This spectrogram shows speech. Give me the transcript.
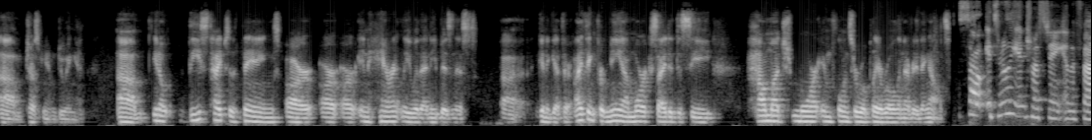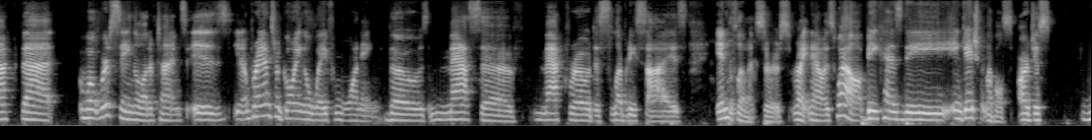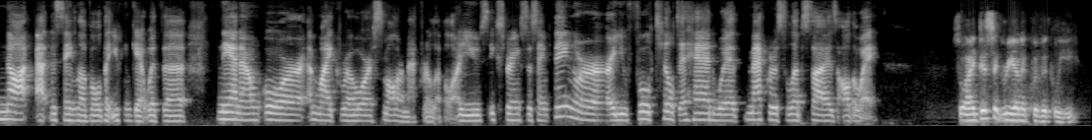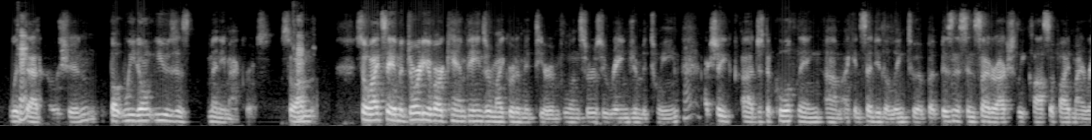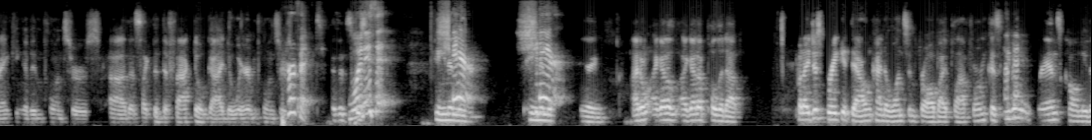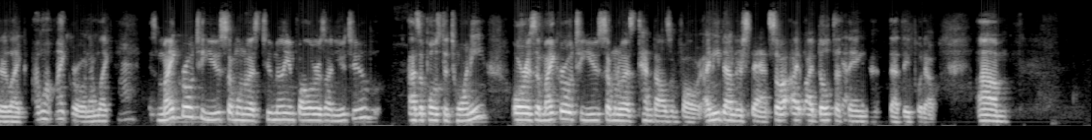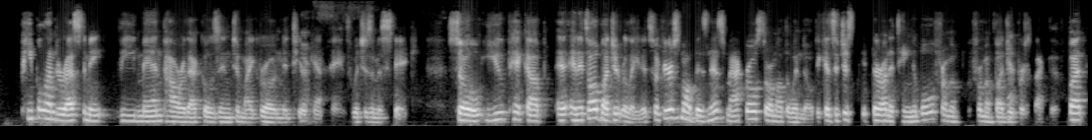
Um, trust me, I'm doing it. Um, you know, these types of things are, are, are inherently with any business uh, going to get there. I think for me, I'm more excited to see how much more influencer will play a role in everything else. So it's really interesting in the fact that what we're seeing a lot of times is, you know, brands are going away from wanting those massive macro to celebrity size influencers right now as well because the engagement levels are just not at the same level that you can get with the nano or a micro or a smaller macro level? Are you experiencing the same thing or are you full tilt ahead with macro celeb size all the way? So I disagree unequivocally with okay. that notion, but we don't use as many macros. So okay. I'm so I'd say a majority of our campaigns are micro to mid tier influencers who range in between. Actually, uh, just a cool thing, um, I can send you the link to it, but Business Insider actually classified my ranking of influencers. Uh, that's like the de facto guide to where influencers. Perfect. What is it? Share. Share. I don't, I gotta, I gotta pull it up but I just break it down kind of once and for all by platform because okay. even when brands call me, they're like, I want micro. And I'm like, is micro to you someone who has 2 million followers on YouTube as opposed to 20 or is a micro to use someone who has 10,000 followers? I need to understand. So I, I built a yeah. thing that they put out. Um, people underestimate the manpower that goes into micro and mid-tier yes. campaigns, which is a mistake. So you pick up, and it's all budget related. So if you're a small business, macros throw them out the window because it just they're unattainable from a from a budget yeah. perspective. But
